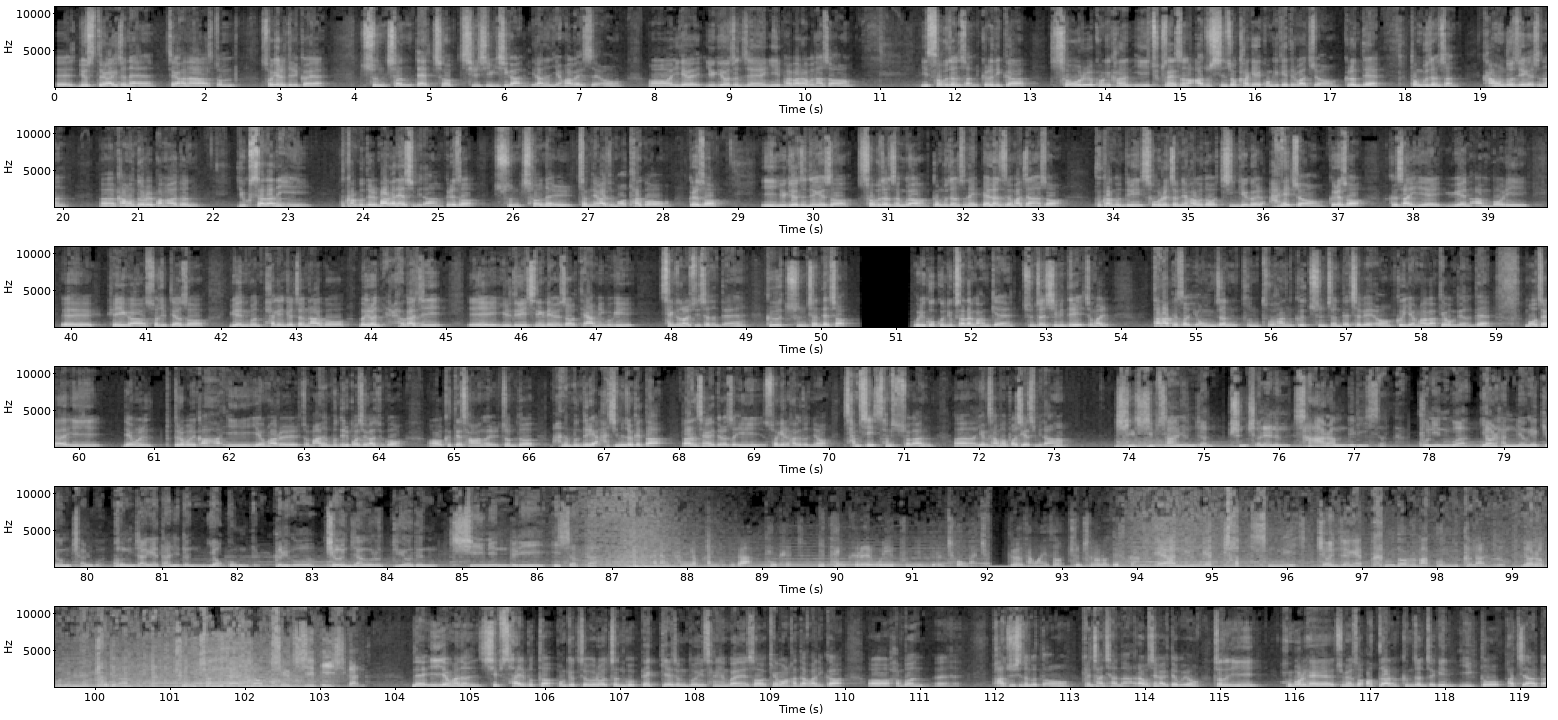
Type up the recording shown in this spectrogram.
에, 뉴스 들어가기 전에 제가 하나 좀 소개를 드릴 거예요. 춘천 대첩 72시간이라는 영화가 있어요. 어, 이게 6.25 전쟁이 발발하고 나서 이 서부전선, 그러니까 서울을 공격하는 이 축선에서는 아주 신속하게 공격해 들어왔죠. 그런데 동부전선, 강원도 지역에서는 어, 강원도를 방어하던 육사단이 북한군들을 막아냈습니다. 그래서 춘천을 점령하지 못하고 그래서 이 6.25 전쟁에서 서부 전선과 동부 전선의 밸런스가 맞지 않아서 북한군들이 서울을 점령하고도 진격을 안 했죠. 그래서 그 사이에 유엔 안보리 에, 회의가 소집되어서 유엔군 파견 결정 나고 뭐 이런 여러 가지 에, 일들이 진행되면서 대한민국이 생존할 수 있었는데 그 춘천 대첩 우리 국군 육사단과 함께 춘천 시민들이 정말 단합해서 용전 분투한 그 춘천 대첩이에요. 그 영화가 개봉되는데 뭐 제가 이 내용을 들어보니까 아, 이 영화를 좀 많은 분들이 보셔가지고 어, 그때 상황을 좀 더 많은 분들이 아시면 좋겠다라는 생각이 들어서 이 소개를 하거든요. 잠시 30초간 어, 영상 한번 보시겠습니다. 74년 전 춘천에는 사람들이 있었다. 군인과 11명의 경찰과 공장에 다니던 여공들, 그리고 전장으로 뛰어든 시민들이 있었다. 가장 강력한 무기가 탱크였죠. 이 탱크를 우리 군인들은 처음 봤죠. 그런 상황에서 춘천은 어땠을까? 대한민국의 첫 승리이자 전쟁의 판도를 바꾼 그날로 여러분을 초대합니다. 춘천 대첩 72시간. 네, 이 영화는 14일부터 본격적으로 전국 100개 정도의 상영관에서 개봉을 한다고 하니까 어, 한번 에, 봐주시는 것도 괜찮지 않나라고 생각이 되고요. 저는 이 홍보를 해주면서 어떠한 금전적인 이익도 받지 않았다.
